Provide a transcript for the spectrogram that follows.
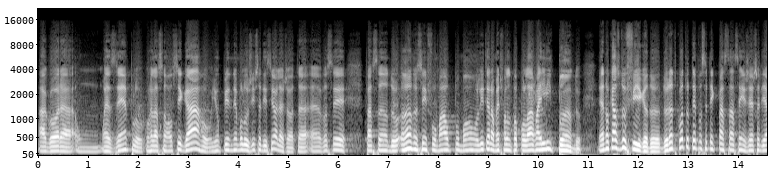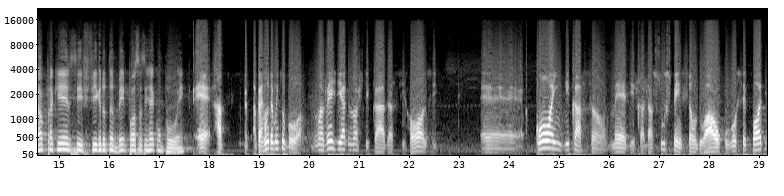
agora um, exemplo com relação ao cigarro e um pneumologista disse, olha Jota, você passando anos sem fumar, o pulmão, literalmente falando popular, vai limpando. É, no caso do fígado, durante quanto tempo você tem que passar sem ingesta de álcool para que esse fígado também possa se recompor, hein? É, a, a pergunta é muito boa. Uma vez diagnosticada a cirrose, é, com a indicação médica da suspensão do álcool, você pode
